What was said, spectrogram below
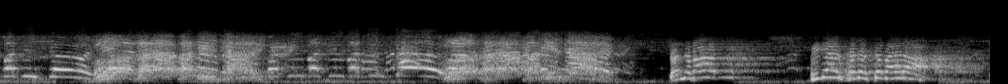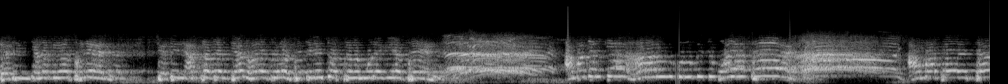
বাতিল বাতিল চাই। বাতিল বাতিল বাতিল চাই। ধন্যবাদ। বিডিআর সদস্য ভাইরা যেদিন জেলে গিয়েছিলেন, যেদিন আপনাদের জেল হয়েছিল, সেদিনই তো আপনারা মরে গিয়েছেন। আমাদেরকে আর হারানোর কোনো কিছু ভয় আছে? আমাদের যা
